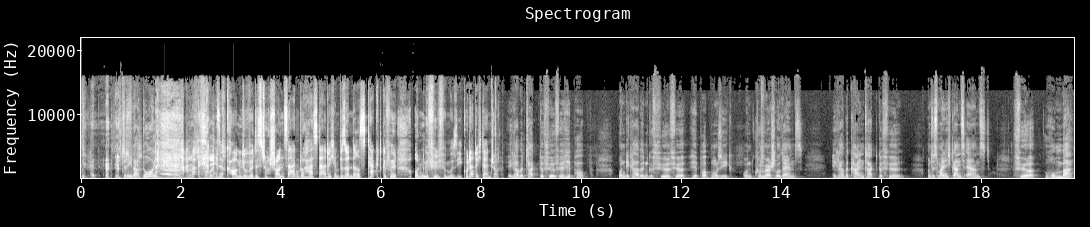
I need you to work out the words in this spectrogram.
Äh, ich dreh da durch. Ja, also komm, du würdest doch schon sagen, du hast dadurch ein besonderes Taktgefühl und ein Gefühl für Musik, oder? Durch deinen Job. Ich habe Taktgefühl für Hip-Hop und ich habe ein Gefühl für Hip-Hop-Musik und Commercial Dance. Ich habe kein Taktgefühl, und das meine ich ganz ernst, für Rumba.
